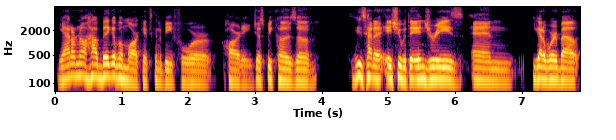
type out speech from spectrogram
Yeah, I don't know how big of a market it's going to be for Harty just because of he's had an issue with the injuries, and you got to worry about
